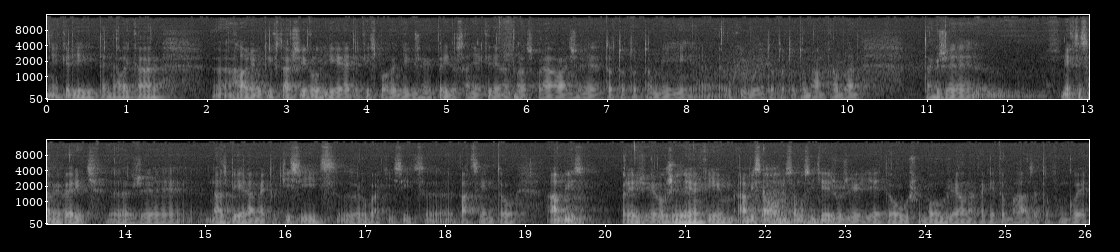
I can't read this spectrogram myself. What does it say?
Niekedy ten lekár, eh, hlavne u tých starších ľudí, je aj taký spovedník, že prídu sa niekedy len porozprávať, že toto, toto, toto mi eh, uchybuje, toto, toto mám problém. Takže eh, nechce sa mi veriť, že nazbierame tu tisíc, zhruba tisíc pacientov, aby prežil Uživil. nejakým, aby sa, on sa musí tiež uživiť. Je to už bohužiaľ na takejto báze, to funguje e,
